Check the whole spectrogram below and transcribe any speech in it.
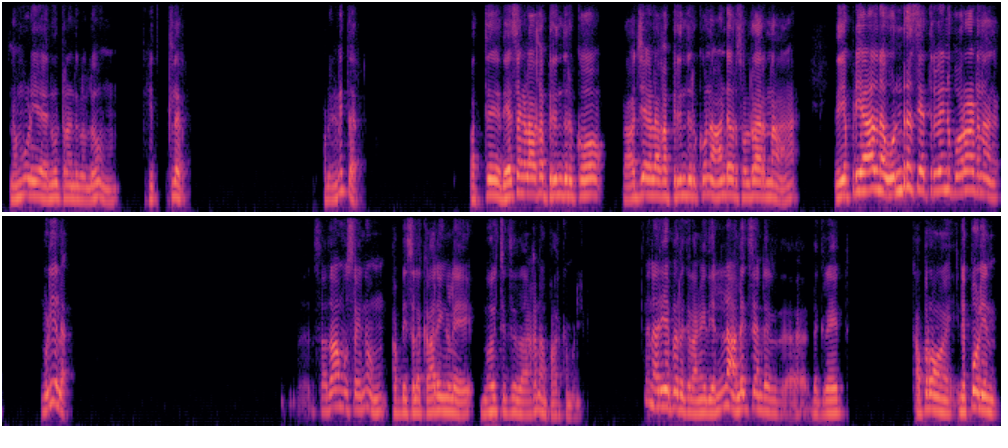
நம்முடைய நூற்றாண்டுகளிலும் ஹிட்லர் அப்படி நினைத்தார். பத்து தேசங்களாக பிரிந்திருக்கும் ராஜ்யங்களாக பிரிந்திருக்கும்னு ஆண்டவர் சொல்றாருன்னா இது எப்படியாவது நான் ஒன்று சேர்த்துருவேன்னு போராடினாங்க. முடியல. சதாம் ஹுசைனும் அப்படி சில காரியங்களை முயற்சித்ததாக நான் பார்க்க முடியும். நிறைய பேர் இருக்கிறாங்க. இது எல்லாம் அலெக்சாண்டர் த கிரேட். அப்புறம் நெப்போலியன்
